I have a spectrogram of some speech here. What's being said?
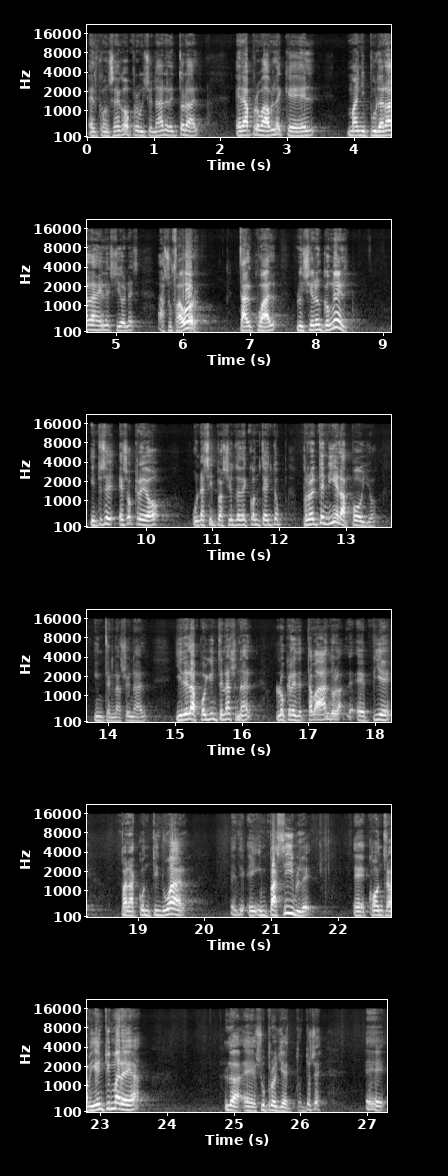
el Consejo Provisional Electoral, era probable que él manipulara las elecciones a su favor, tal cual lo hicieron con él. Entonces eso creó una situación de descontento, pero él tenía el apoyo internacional y era el apoyo internacional lo que le estaba dando eh, pie para continuar eh, eh, impasible eh, contra viento y marea eh, su proyecto. Entonces, eh,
